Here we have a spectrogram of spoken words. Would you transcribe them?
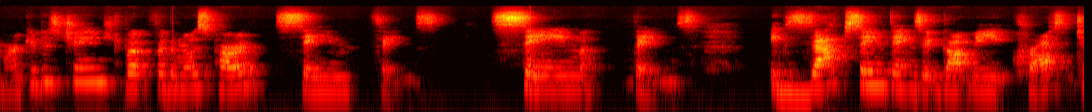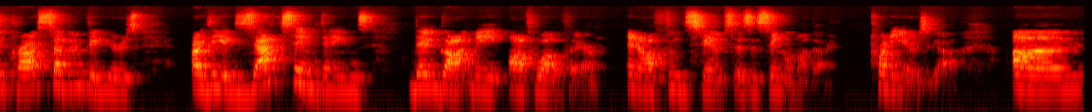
market has changed, but for the most part, same things. Same things exact same things that got me cross to cross seven figures are the exact same things that got me off welfare and off food stamps as a single mother 20 years ago. Um,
